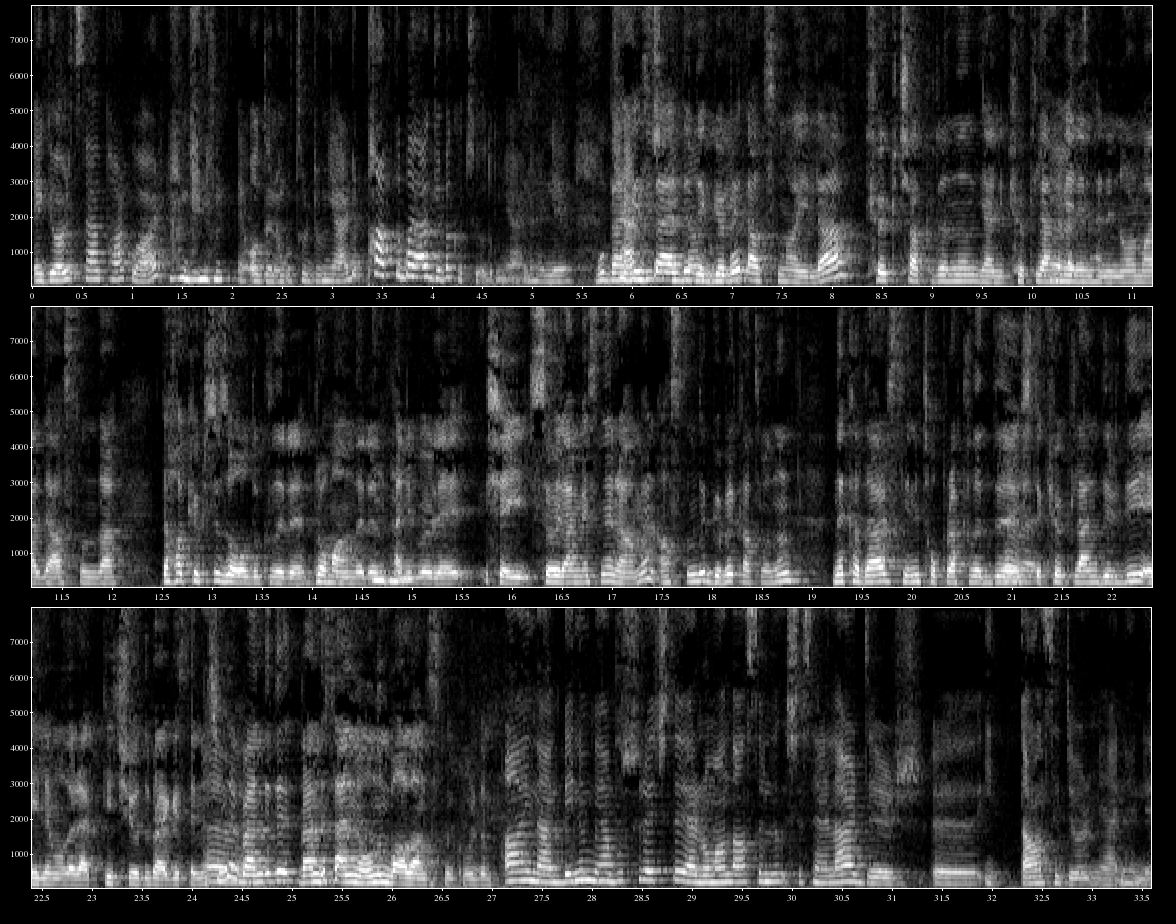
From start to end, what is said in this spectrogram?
e, Görlitzel Park var benim e, o dönem oturduğum yerde. Parkta bayağı göbek atıyordum yani hani. Bu belgeselde de göbek dolayı. atmayla kök çakranın yani köklenmenin Evet. hani normalde aslında daha köksüz oldukları romanların hani böyle şey söylenmesine rağmen aslında göbek atmanın ne kadar seni toprakladığı Evet. işte köklendirdiği eylem olarak geçiyordu belgeselin içinde. Evet. Ben de de ben de seninle onun bağlantısını kurdum. Aynen benim yani bu süreçte yani roman danslarında işte senelerdir e, dans ediyorum yani hani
